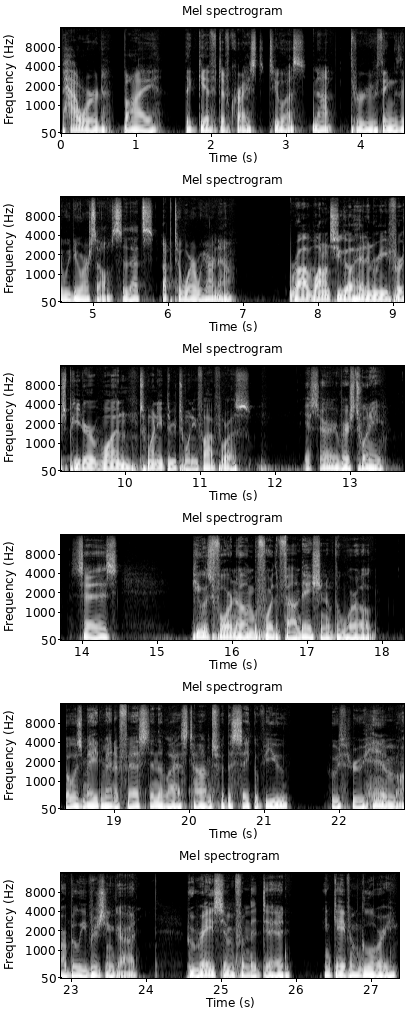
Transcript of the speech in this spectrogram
powered by the gift of Christ to us, not through things that we do ourselves. So that's up to where we are now. Rob, why don't you go ahead and read 1 Peter 1 20 through 25 for us? Yes, sir. Verse 20 says, He was foreknown before the foundation of the world, but was made manifest in the last times for the sake of you, who through him are believers in God, who raised him from the dead and gave him glory,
